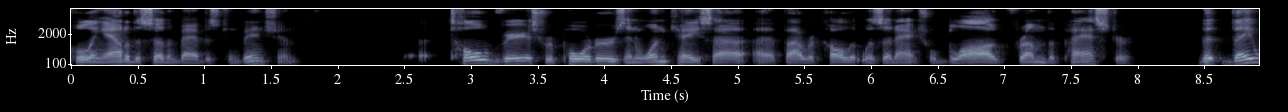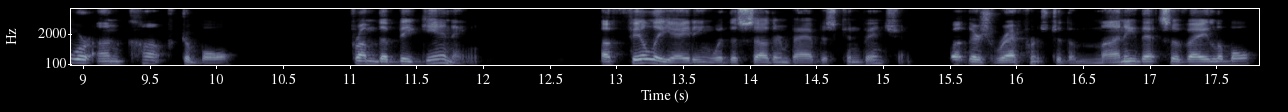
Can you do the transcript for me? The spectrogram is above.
pulling out of the Southern Baptist Convention, told various reporters, in one case, I, if I recall, it was an actual blog from the pastor, that they were uncomfortable from the beginning affiliating with the Southern Baptist Convention but there's reference to the money that's available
